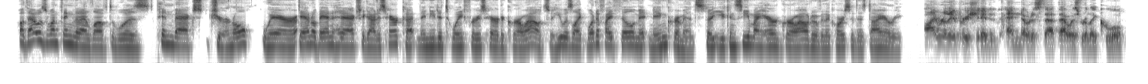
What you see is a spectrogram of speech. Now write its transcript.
Oh, that was one thing that I loved was Pinback's journal, where Dan O'Bannon had actually got his hair cut and they needed to wait for his hair to grow out. So he was like, what if I film it in increments so you can see my hair grow out over the course of this diary? I really appreciated and noticed that. That was really cool.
